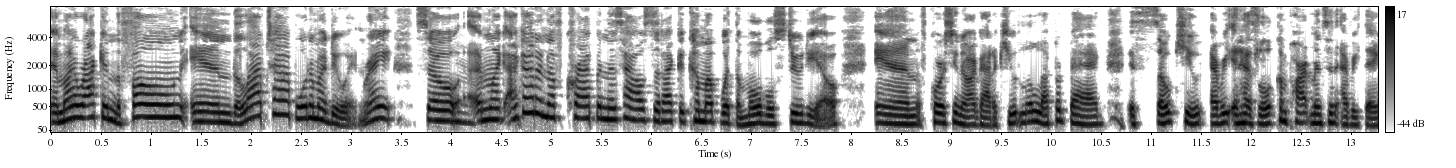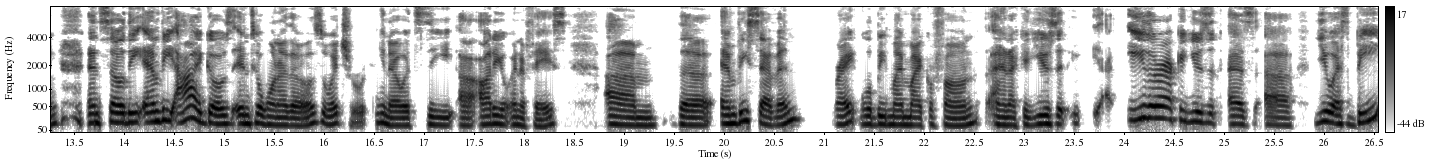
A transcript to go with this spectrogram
am I rocking the phone and the laptop? What am I doing? Right. So mm. I'm like, I got enough crap in this house that I could come up with a mobile studio. And of course, you know, I got a cute little leopard bag. It's so cute. Every, it has little compartments and everything. And so the MVI goes into one of those, which, you know, it's the uh, audio interface. Um, the MV7 right will be my microphone and i could use it either i could use it as a usb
